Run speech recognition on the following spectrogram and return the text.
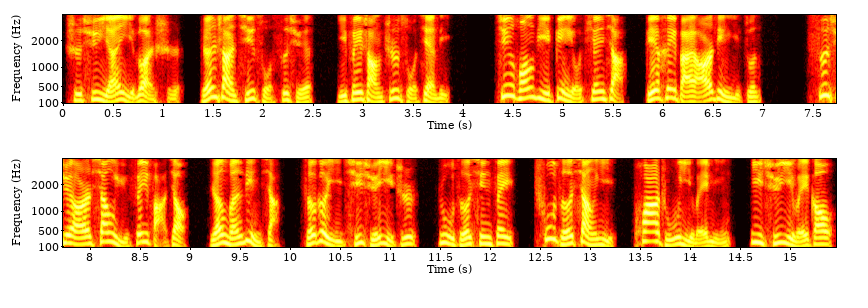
是虚言以乱时，人善其所思学，以非上之所建立。今皇帝并有天下，别黑白而定一尊。私学而相与非法教，人文令下，则各以其学易之，入则心非，出则象义，夸主以为名，一曲以为高，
